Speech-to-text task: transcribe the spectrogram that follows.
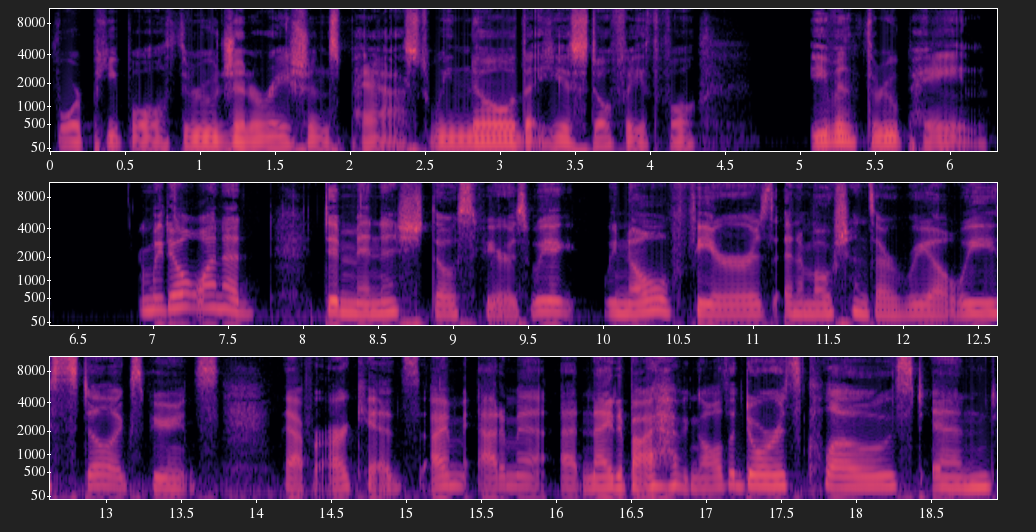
for people through generations past. We know that He is still faithful, even through pain. And we don't want to diminish those fears. We we know fears and emotions are real. We still experience that for our kids. I'm adamant at night about having all the doors closed and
